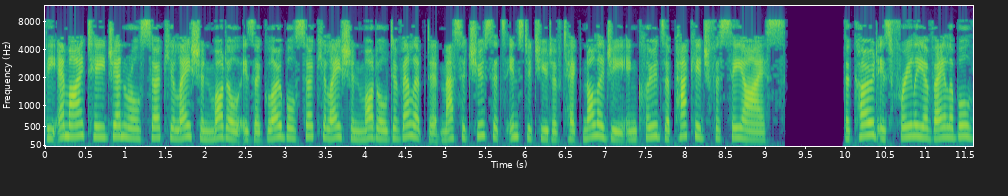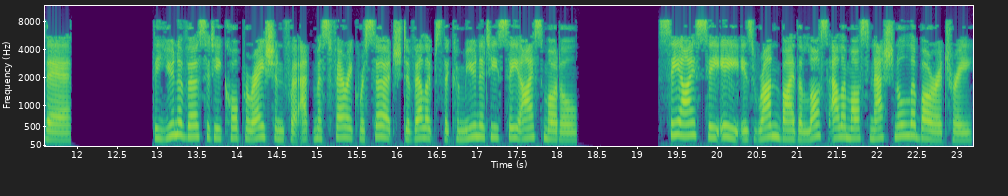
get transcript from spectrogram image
The MIT General Circulation Model is a global circulation model developed at Massachusetts Institute of Technology includes a package for sea ice. The code is freely available there. The University Corporation for Atmospheric Research develops the Community Sea Ice Model. CICE is run by the Los Alamos National Laboratory.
